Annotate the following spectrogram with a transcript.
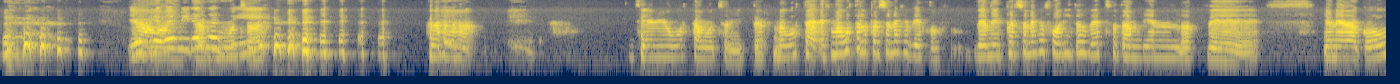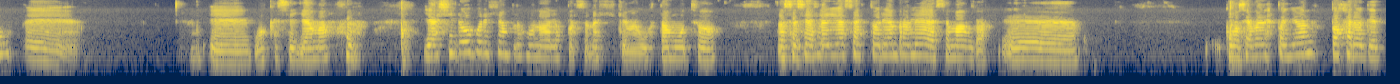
¿Por qué me miras así? Sí, a mí me gusta mucho Víctor. Me gusta, es, me gustan los personajes viejos. De mis personajes favoritos, de hecho, también los de Yoneda Kou. Eh, eh, ¿Cómo es que se llama? Yashiro, por ejemplo, es uno de los personajes que me gusta mucho. No sé si has leído esa historia en realidad, ese manga. Eh, ¿cómo se llama en español? Pájaro que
